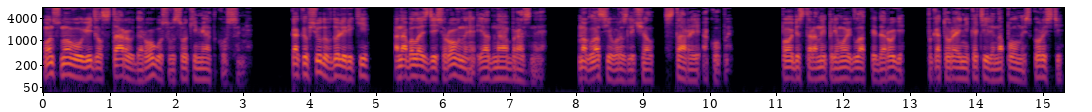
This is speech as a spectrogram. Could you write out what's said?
Он снова увидел старую дорогу с высокими откосами. Как и всюду вдоль реки, она была здесь ровная и однообразная — но глаз его различал старые окопы. По обе стороны прямой гладкой дороги, по которой они катили на полной скорости,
